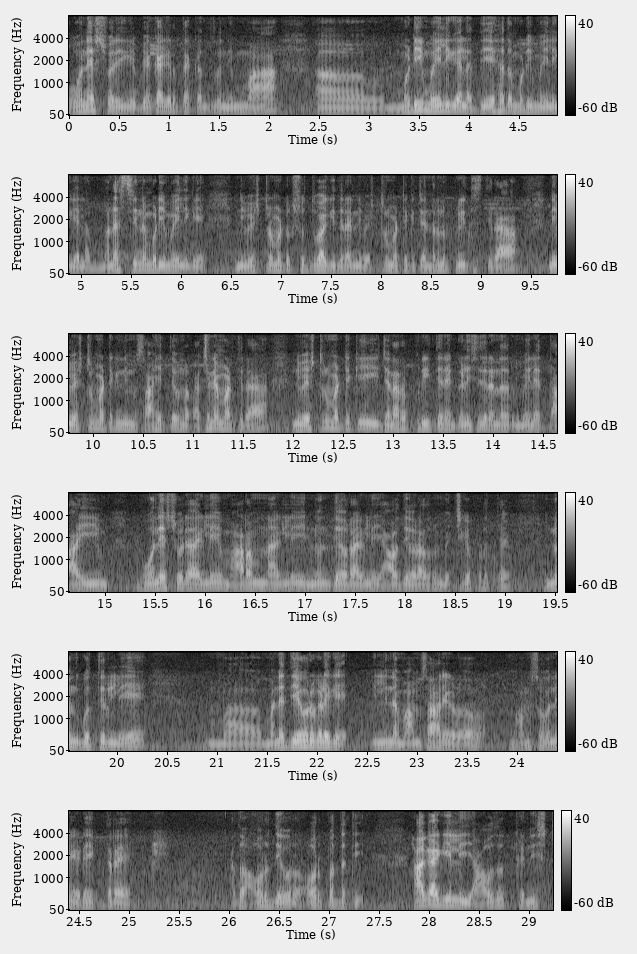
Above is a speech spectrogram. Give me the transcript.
ಭುವನೇಶ್ವರಿಗೆ ಬೇಕಾಗಿರ್ತಕ್ಕಂಥದ್ದು ನಿಮ್ಮ ಮಡಿ ಮೈಲಿಗೆ ಅಲ್ಲ, ದೇಹದ ಮಡಿ ಮೈಲಿಗೆ ಅಲ್ಲ, ಮನಸ್ಸಿನ ಮಡಿ ಮೈಲಿಗೆ. ನೀವು ಎಷ್ಟರ ಮಟ್ಟಿಗೆ ಶುದ್ಧವಾಗಿದ್ದೀರಾ, ನೀವು ಎಷ್ಟರ ಮಟ್ಟಿಗೆ ಜನರನ್ನು ಪ್ರೀತಿಸ್ತೀರಾ, ನೀವು ಎಷ್ಟರ ಮಟ್ಟಿಗೆ ನಿಮ್ಮ ಸಾಹಿತ್ಯವನ್ನು ರಚನೆ ಮಾಡ್ತೀರಾ, ನೀವು ಎಷ್ಟರ ಮಟ್ಟಿಗೆ ಈ ಜನರ ಪ್ರೀತಿಯನ್ನು ಗಳಿಸಿದ್ರೆ ಅನ್ನೋದ್ರ ಮೇಲೆ ತಾಯಿ ಭುವನೇಶ್ವರಿ ಆಗಲಿ, ಮಾರಮ್ಮನಾಗಲಿ, ಇನ್ನೊಂದು ದೇವರಾಗಲಿ, ಯಾವ ದೇವರಾದರೂ ಮೆಚ್ಚುಗೆ ಪಡುತ್ತೆ. ಇನ್ನೊಂದು ಗೊತ್ತಿರಲಿ ಮನೆ ದೇವರುಗಳಿಗೆ ಇಲ್ಲಿನ ಮಾಂಸಾಹಾರಿಗಳು ಮಾಂಸವನ್ನೇ ಎಡೆ ಇಕ್ತಾರೆ ಅದು ಅವ್ರ ದೇವರು, ಅವ್ರ ಪದ್ಧತಿ. ಹಾಗಾಗಿ ಇಲ್ಲಿ ಯಾವುದು ಕನಿಷ್ಠ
